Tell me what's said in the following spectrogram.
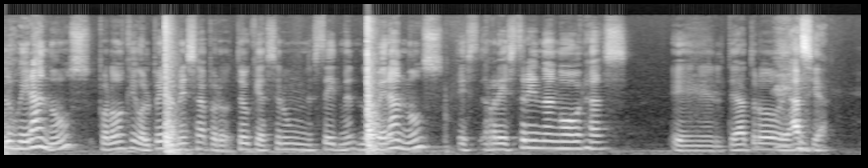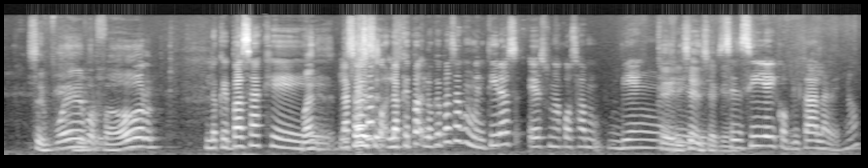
Los veranos, perdón que golpee la mesa, pero tengo que hacer un statement. Los veranos es- reestrenan obras en el Teatro de Asia. ¿Se puede, por favor? Lo que pasa es que, Bueno, la ¿sabes? cosa con- lo, que pa- lo que pasa con mentiras es una cosa bien ¿Qué, licencia, qué? sencilla y complicada a la vez, ¿no?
